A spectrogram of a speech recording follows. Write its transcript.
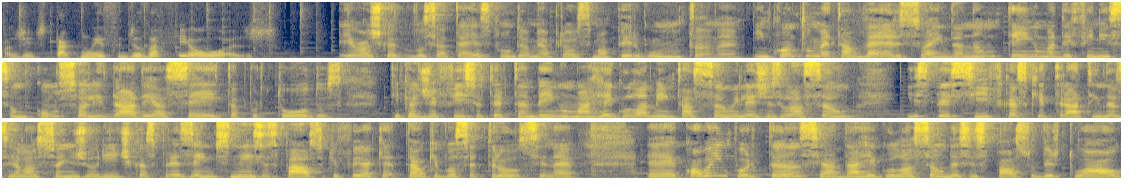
a gente está com esse desafio hoje. Eu acho que você até respondeu minha próxima pergunta, né? Enquanto o metaverso ainda não tem uma definição consolidada e aceita por todos, fica difícil ter também uma regulamentação e legislação específicas que tratem das relações jurídicas presentes nesse espaço, que foi até o que você trouxe, né? É, qual a importância da regulação desse espaço virtual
